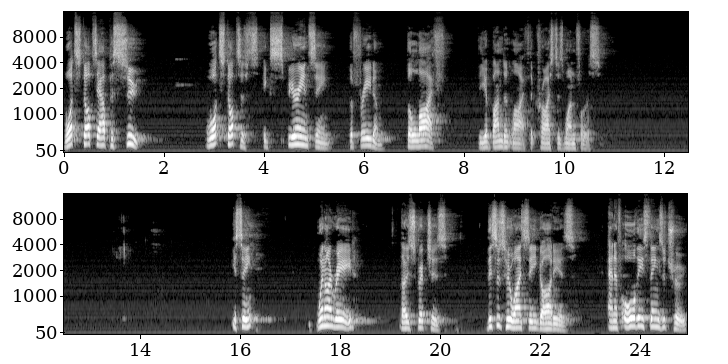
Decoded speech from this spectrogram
What stops our pursuit? What stops us experiencing the freedom, the life, the abundant life that Christ has won for us? You see, when I read those scriptures, this is who I see God is. And if all these things are true,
